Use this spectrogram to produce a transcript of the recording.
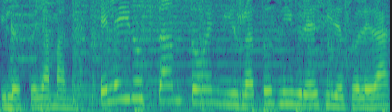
y lo estoy amando. He leído tanto en mis ratos libres y de soledad,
